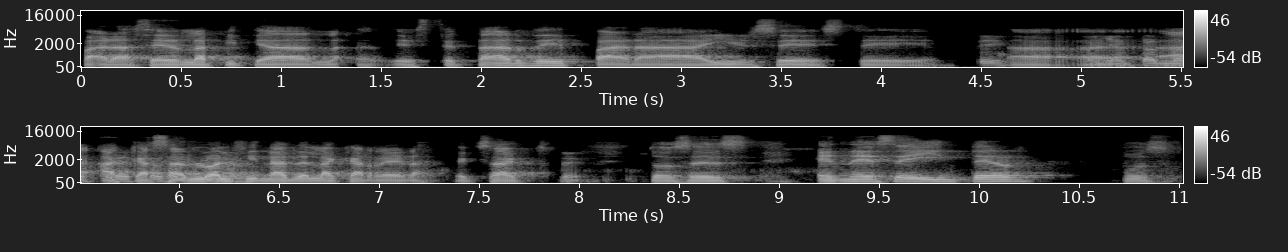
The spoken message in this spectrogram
para hacer la piteada este, tarde, para irse este, a, cazarlo al final de la carrera. Exacto. Entonces, en ese Inter, pues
